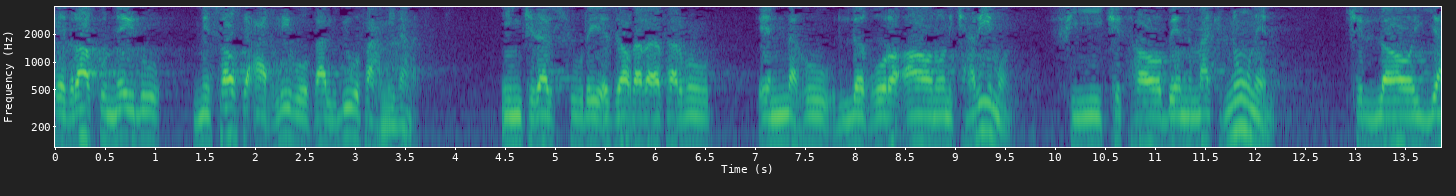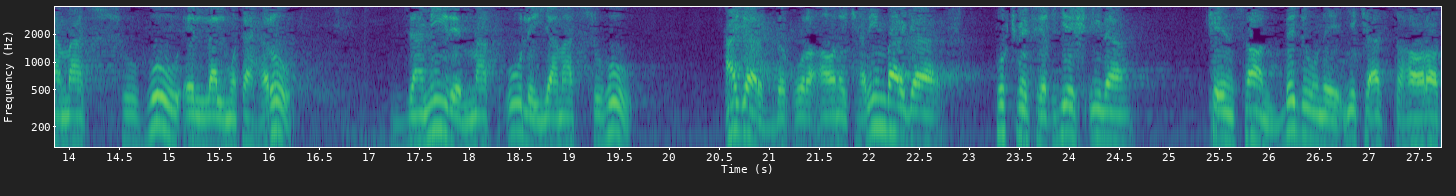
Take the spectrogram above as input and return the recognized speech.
ادراک و نیل و مساس عقلی و قلبی و فهمیدن است این که در سوره ازاق فرمود انه لقرآن کریم فی کتاب مکنون که لا یمسه الا المتحرون زمیر مفعول یمسهو اگر به قرآن کریم برگشت حکم فقهیش این است که انسان بدون یکی از تهارات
